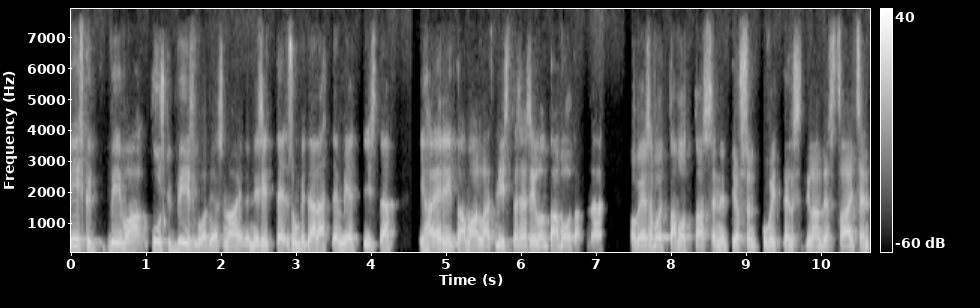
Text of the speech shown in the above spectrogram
50-65-vuotias nainen, niin sitten sun pitää lähteä miettimään sitä ihan eri tavalla, että mistä sä silloin tavoitat nämä. Okei, sä voit tavoittaa sen, että jos sä nyt kuvittelisessa tilanteessa sait sen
